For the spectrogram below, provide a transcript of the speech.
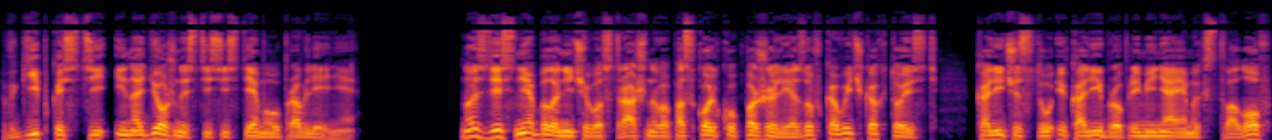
в гибкости и надежности системы управления. Но здесь не было ничего страшного, поскольку по железу в кавычках, то есть количеству и калибру применяемых стволов,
